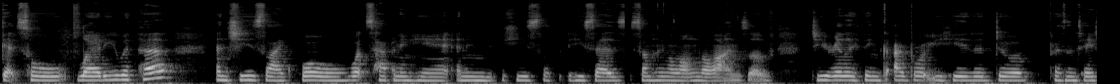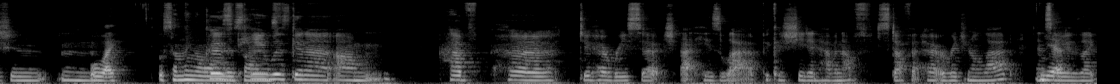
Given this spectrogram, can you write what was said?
gets all flirty with her and she's like whoa what's happening here and he, he's he says something along the lines of do you really think i brought you here to do a presentation Mm. or like or something along because he was gonna um have her do her research at his lab because she didn't have enough stuff at her original lab and Yeah. so he was like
